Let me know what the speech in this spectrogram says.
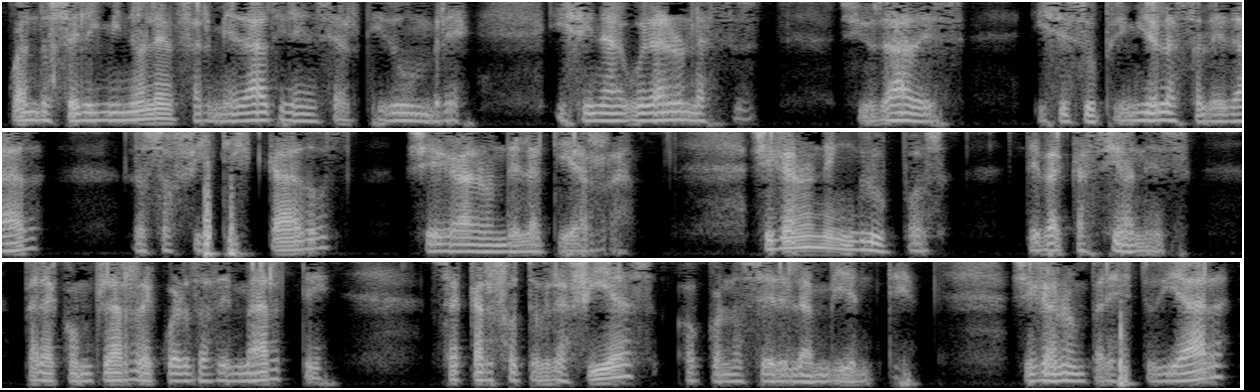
cuando se eliminó la enfermedad y la incertidumbre, y se inauguraron las ciudades y se suprimió la soledad, los sofisticados llegaron de la tierra. Llegaron en grupos de vacaciones para comprar recuerdos de Marte, sacar fotografías o conocer el ambiente. Llegaron para estudiar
